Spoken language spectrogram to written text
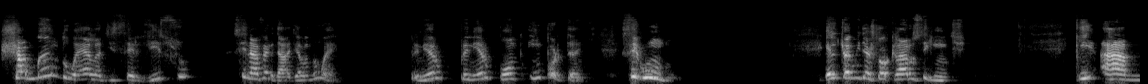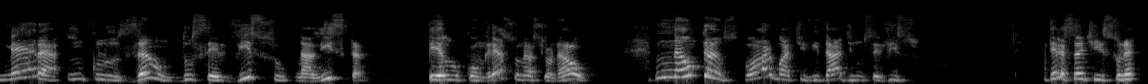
chamando ela de serviço, se na verdade ela não é. Primeiro, primeiro ponto importante. Segundo, ele também deixou claro o seguinte: que a mera inclusão do serviço na lista pelo Congresso Nacional não transforma a atividade num serviço. Interessante isso, né?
